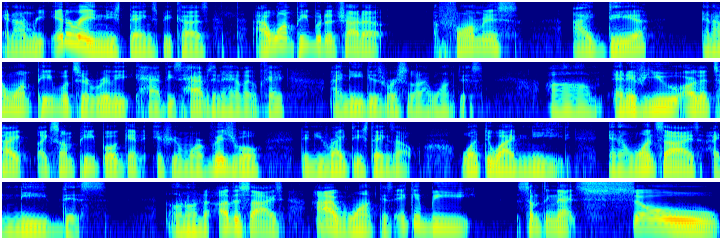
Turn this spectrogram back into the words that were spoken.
And I'm reiterating these things because I want people to try to form this idea and I want people to really have these habits in their head like, okay, I need this versus I want this. Um, and if you are the type, like some people, again, if you're more visual, then you write these things out. What do I need? And on one side, I need this. And on the other side, I want this. It could be something that's so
